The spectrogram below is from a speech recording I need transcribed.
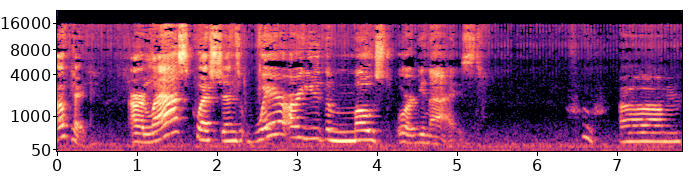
okay, our last questions. Where are you the most organized? Um,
